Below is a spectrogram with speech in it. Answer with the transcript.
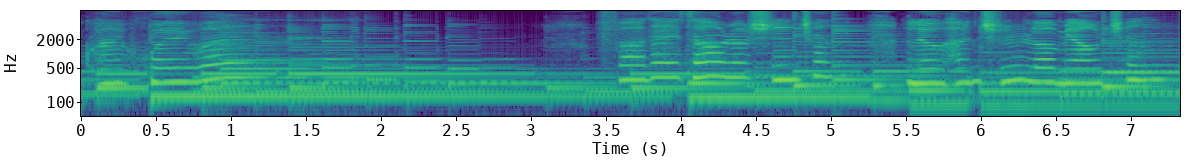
快回温。发呆燥热时针，流汗赤裸秒针。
